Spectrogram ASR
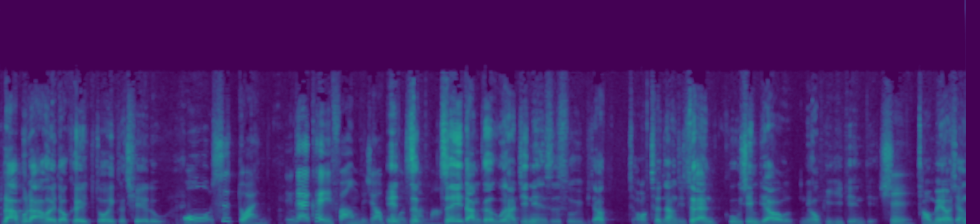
拉不拉回都可以做一个切入。哦，是短，应该可以放比较波段吗？这，这一档个股它今年是属于比较。哦，成长期虽然股性比较牛皮一点点，是哦，没有像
